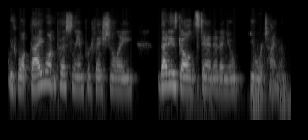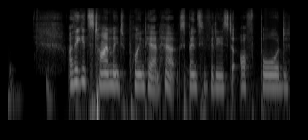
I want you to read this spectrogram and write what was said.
with what they want personally and professionally, that is gold standard and you'll you'll retain them. I think it's timely to point out how expensive it is to offboard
